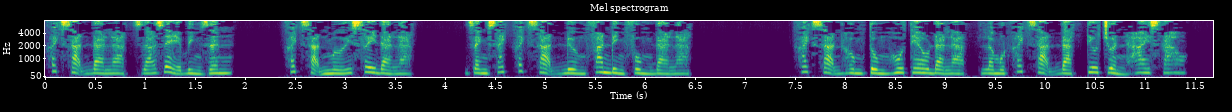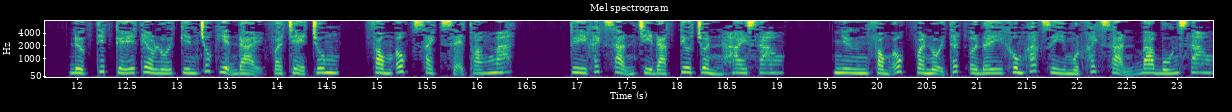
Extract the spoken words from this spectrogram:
Khách sạn Đà Lạt giá rẻ bình dân. Khách sạn mới xây Đà Lạt. Danh sách khách sạn đường Phan Đình Phùng Đà Lạt. Khách sạn Hồng Tùng Hotel Đà Lạt là một khách sạn đạt tiêu chuẩn 2 sao. Được thiết kế theo lối kiến trúc hiện đại và trẻ trung, phòng ốc sạch sẽ thoáng mát. Tuy khách sạn chỉ đạt tiêu chuẩn 2 sao, nhưng phòng ốc và nội thất ở đây không khác gì một khách sạn 3-4 sao.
